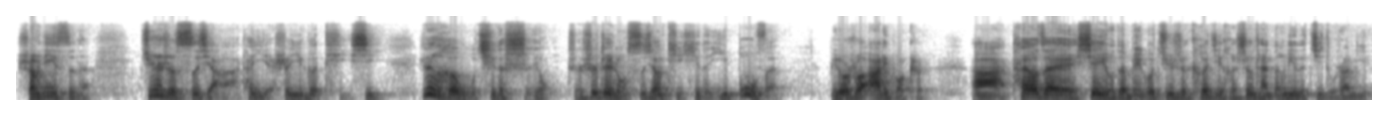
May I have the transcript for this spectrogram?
什么意思呢？军事思想啊，它也是一个体系。任何武器的使用，只是这种思想体系的一部分。比如说阿里伯克啊，他要在现有的美国军事科技和生产能力的基础上，你。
